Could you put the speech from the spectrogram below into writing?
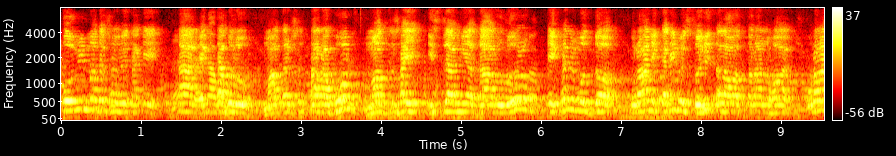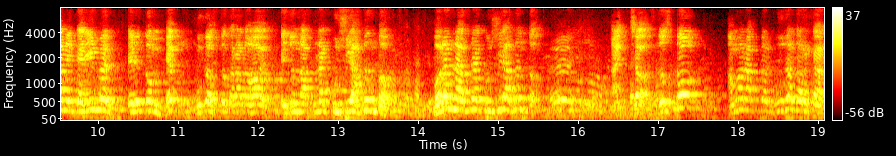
কওমি মাদ্রাসা হয়ে থাকে। তার একটা হলো মাদ্রাসা তারাপুর মাদ্রাসায়ে ইসলামিয়া দারুল উলুম। এখানে মধ্যে কোরআনে কারীমের সহি তেলাওয়াত করানো হয়। কোরআনে কারীমের এরকম হেফ মুখস্থ করানো হয়। এজন্য আপনারা খুশি আছেন তো? বলেন না, আপনারা খুশি আছেন তো? আচ্ছা দোস্ত আমার আপনার বোঝা দরকার।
